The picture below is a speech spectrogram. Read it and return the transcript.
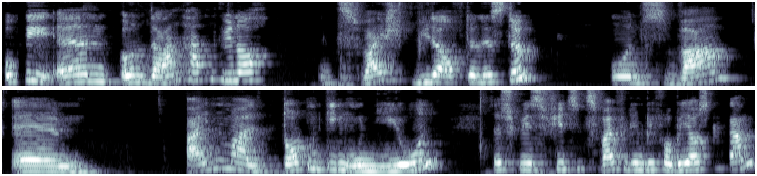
Okay, ähm, und dann hatten wir noch zwei Spiele auf der Liste. Und zwar ähm, einmal Dortmund gegen Union. Das Spiel ist 4 zu 2 für den BVB ausgegangen.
